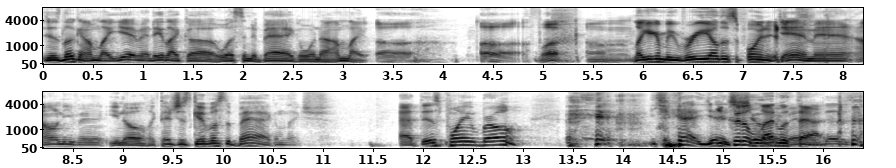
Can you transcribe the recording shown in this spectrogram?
just looking. I'm like, yeah, man. They like, uh, what's in the bag and whatnot. I'm like, uh, uh, fuck. Um, Like you're gonna be real disappointed. damn, man. I don't even, you know, like they just give us the bag. I'm like, Shh. at this point, bro. yeah, yeah. You coulda sure, led with man. that. Just,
